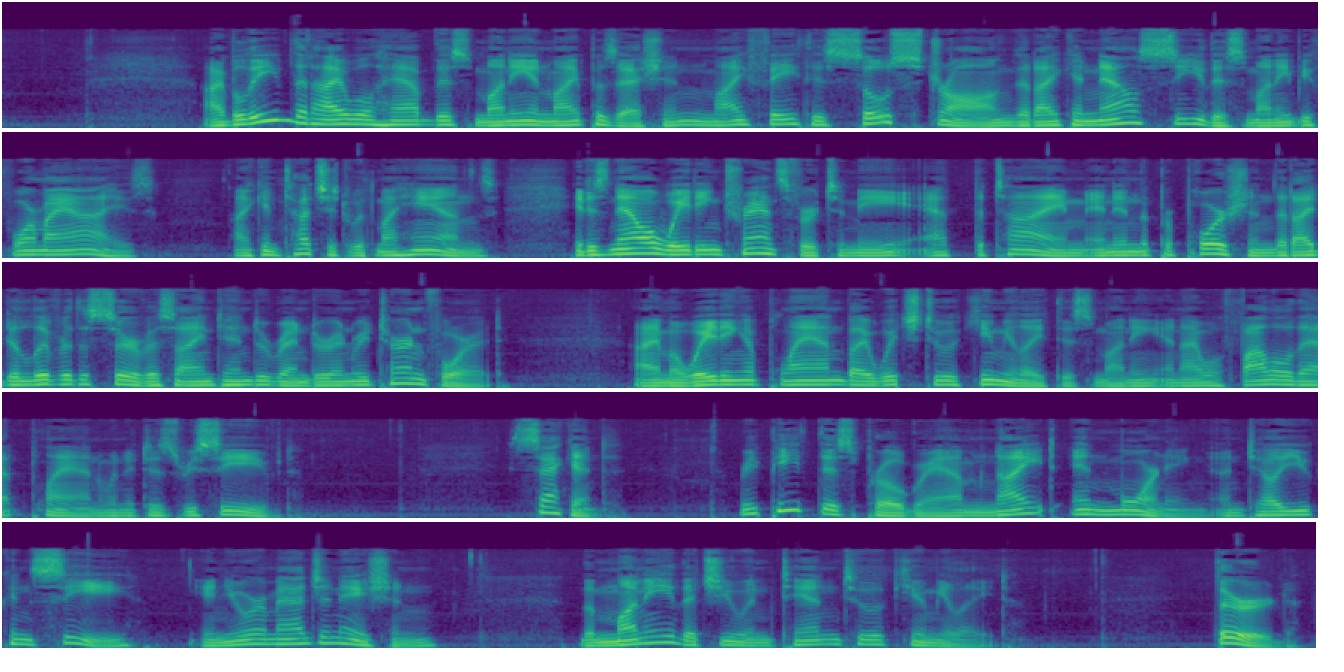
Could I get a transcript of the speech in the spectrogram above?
I believe that I will have this money in my possession. My faith is so strong that I can now see this money before my eyes. I can touch it with my hands. It is now awaiting transfer to me at the time and in the proportion that I deliver the service I intend to render in return for it. I am awaiting a plan by which to accumulate this money, and I will follow that plan when it is received. Second, repeat this program night and morning until you can see, in your imagination, the money that you intend to accumulate. Third,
